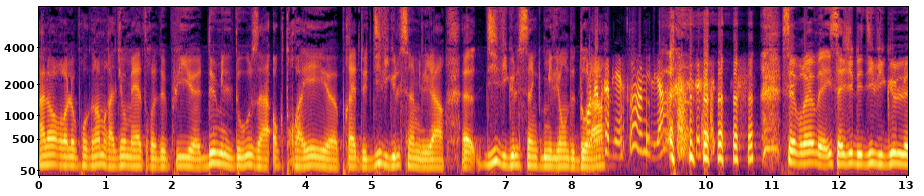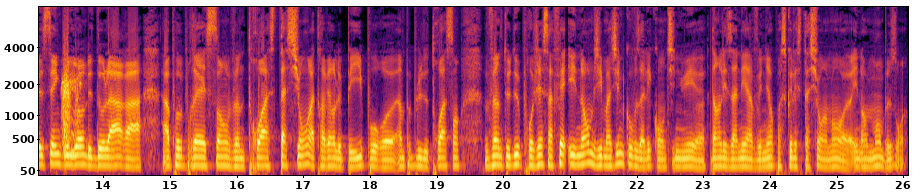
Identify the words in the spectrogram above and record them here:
Alors, le programme Radiomètre, depuis 2012, euh, a octroyé euh, près de 10,5 milliards, 10,5 millions de dollars. On aimerait bien ça, un milliard. C'est vrai, mais il s'agit de 10,5 millions de dollars à à peu près 123 stations à travers le pays pour un peu plus de 322 projets. Ça fait énorme. J'imagine que vous allez continuer euh, dans les années à venir parce que les stations en ont euh, énormément besoin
